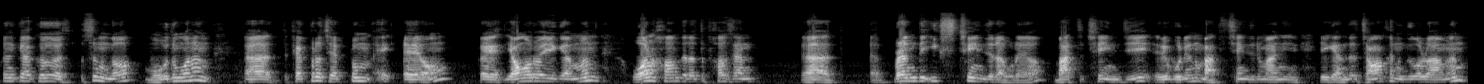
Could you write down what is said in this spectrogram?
그러니까 그 쓰는 거 모든 거는 아, 100% 제품 애- 애용. 그 영어로 얘기하면 100% 아, brand exchange라고 그래요. mart change. 우리는 mart change를 많이 얘기하는데 정확한 그걸로 하면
